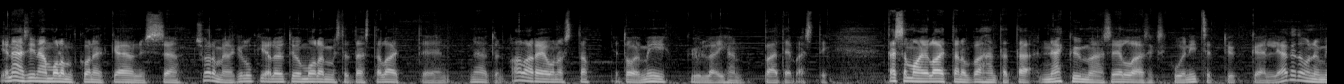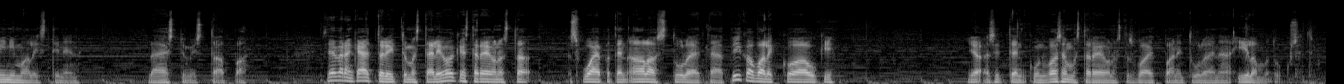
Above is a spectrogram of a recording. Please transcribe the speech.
Ja näin siinä on molemmat koneet käynnissä. Sormenjälkilukija löytyy molemmista tästä laitteen näytön alareunasta ja toimii kyllä ihan pätevästi. Tässä mä oon jo laittanut vähän tätä näkymää sellaiseksi kuin itse tykkään, eli aika minimalistinen lähestymistapa. Sen verran käyttöliittymästä, eli oikeasta reunasta swipaten alas tulee tämä pikavalikko auki. ja sitten kun vasemmasta reunasta swipea, niin tulee nämä ilmoitukset.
